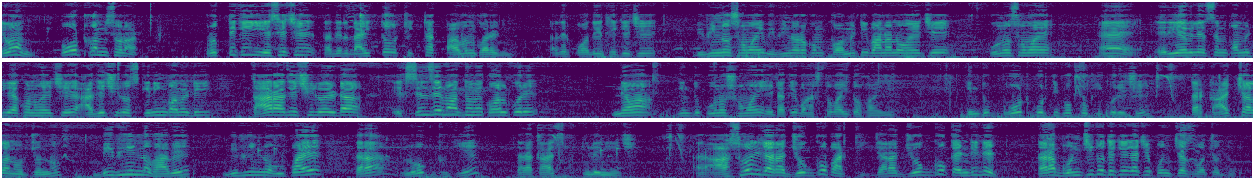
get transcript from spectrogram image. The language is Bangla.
এবং পোর্ট কমিশনার প্রত্যেকেই এসেছে, তাদের দায়িত্ব ঠিকঠাক পালন করেনি। তাদের পদে থেকেছে। বিভিন্ন সময়ে বিভিন্ন রকম কমিটি বানানো হয়েছে। কোনো সময় হ্যাঁ রিহ্যাবিলেশন কমিটি এখন হয়েছে। আগে ছিল স্ক্রিনিং কমিটি। তার আগে ছিল এটা এক্সচেঞ্জের মাধ্যমে কল করে নেওয়া, কিন্তু কোনো সময় এটাকে বাস্তবায়িত হয়নি। কিন্তু পোর্ট কর্তৃপক্ষ কী করেছে? তার কাজ চালানোর জন্য বিভিন্নভাবে, বিভিন্ন উপায়ে তারা লোক ঢুকিয়ে তারা কাজ তুলে নিয়েছে। আর আসল যারা যোগ্য প্রার্থী, যারা যোগ্য ক্যান্ডিডেট তারা বঞ্চিত থেকে গেছে পঞ্চাশ বছর ধরে।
